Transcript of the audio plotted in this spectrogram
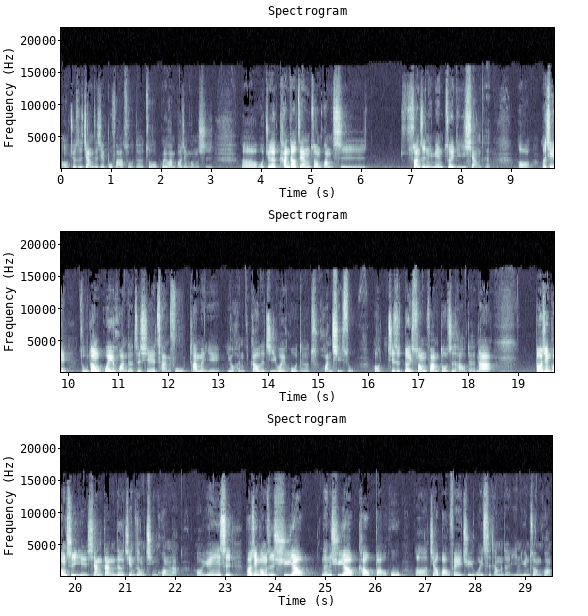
哦，就是将这些不法所得做归还保险公司。呃，我觉得看到这样状况是算是里面最理想的哦，而且。主动归还的这些产妇，他们也有很高的机会获得缓起诉哦。其实对双方都是好的。那保险公司也相当乐见这种情况啦哦。原因是保险公司需要能需要靠保护呃缴保费去维持他们的营运状况。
